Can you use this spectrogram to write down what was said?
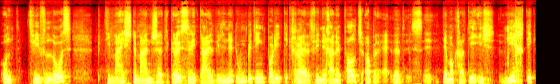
und zweifellos die meisten Menschen, der größere Teil will nicht unbedingt Politiker werden. Das finde ich auch nicht falsch. Aber äh, äh, Demokratie ist wichtig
